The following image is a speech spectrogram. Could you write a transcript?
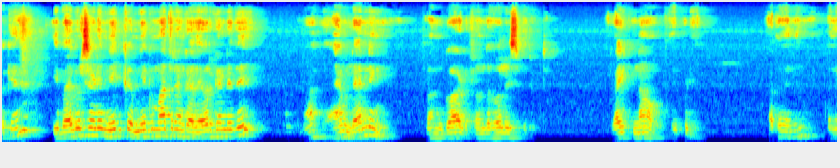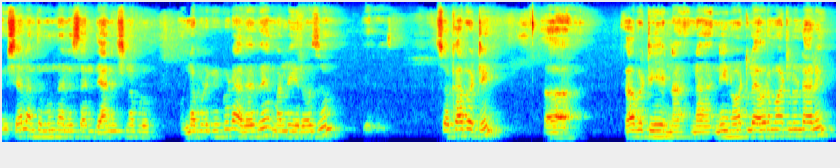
ఓకే? ఈ బైబిల్ స్టడీ మీకు మీకు మాత్రం కాదు ఎవరికండి ఇది? I'm learning from God from the Holy Spirit right now ఇప్పుడు. అర్థమైంది? కొన్ని విషయాలు అంతకుముందు అన్నిసార్లు ధ్యానించినప్పుడు ఉన్నప్పటికీ కూడా అవే మళ్ళీ ఈరోజు ఈరోజు. సో కాబట్టి కాబట్టి నా నా నీ నోట్లో ఎవరి మాటలు ఉండాలి?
